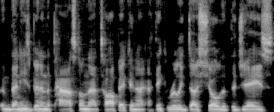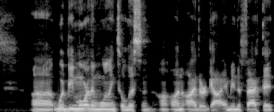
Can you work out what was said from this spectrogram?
than he's been in the past on that topic. And I, I think it really does show that the Jays uh, would be more than willing to listen on, on, either guy. I mean, the fact that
